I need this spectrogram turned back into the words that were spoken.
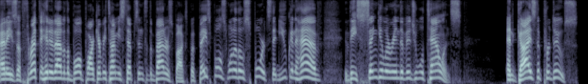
and he's a threat to hit it out of the ballpark every time he steps into the batter's box. But baseball is one of those sports that you can have these singular individual talents and guys that produce,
